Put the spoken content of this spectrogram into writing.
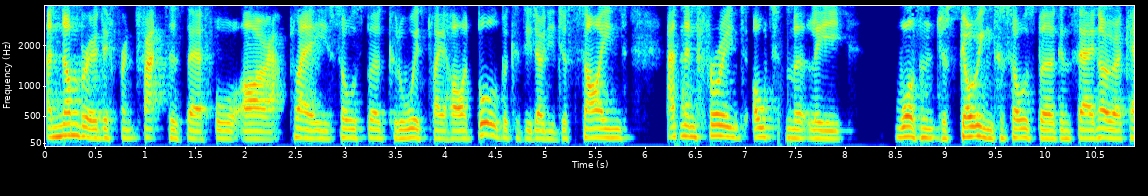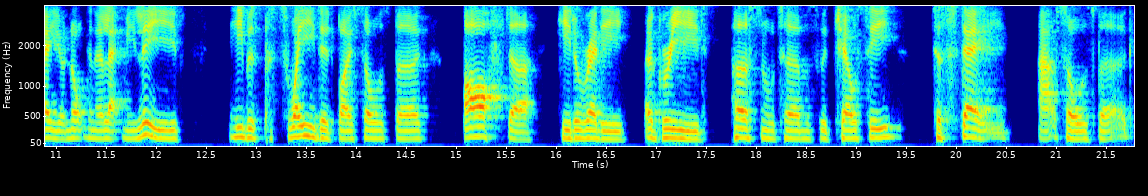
a number of different factors, therefore, are at play. Salzburg could always play hardball because he'd only just signed. And then Freund ultimately wasn't just going to Salzburg and saying, oh, okay, you're not going to let me leave. He was persuaded by Salzburg after he'd already agreed personal terms with Chelsea to stay at Salzburg.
